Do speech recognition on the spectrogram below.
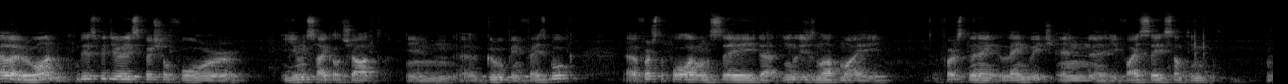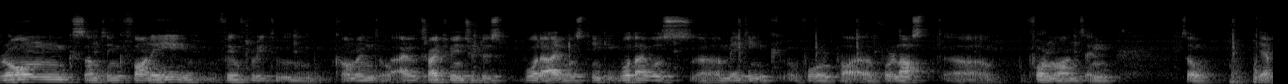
Hello everyone, this video is special for Unicycle Chat in a group in Facebook. Uh, first of all I want to say that English is not my first language and uh, if I say something wrong, something funny, feel free to comment. I will try to introduce what I was thinking, what I was uh, making for, for last uh, four months and so yeah.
